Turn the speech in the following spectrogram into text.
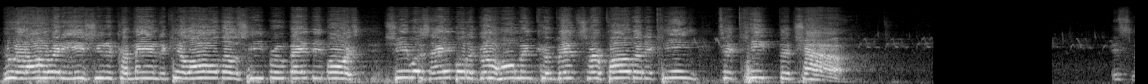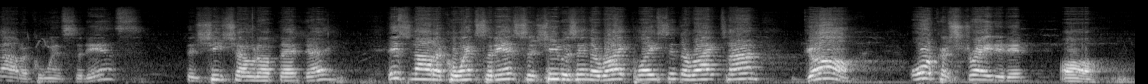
who had already issued a command to kill all those Hebrew baby boys, she was able to go home and convince her father, the king, to keep the child. It's not a coincidence that she showed up that day. It's not a coincidence that she was in the right place at the right time. God orchestrated it all.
